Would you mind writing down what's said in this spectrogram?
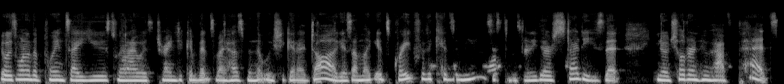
It was one of the points I used when I was trying to convince my husband that we should get a dog. Is I'm like, it's great for the kids' immune system study. There's studies that you know children who have pets,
